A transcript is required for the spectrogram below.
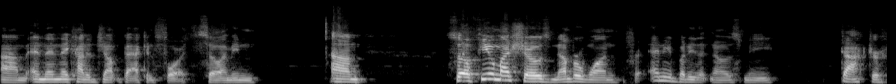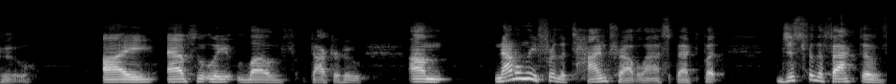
Um, and then they kind of jump back and forth. So I mean, um, so a few of my shows, number one, for anybody that knows me, Doctor Who. I absolutely love Doctor Who. Um, not only for the time travel aspect, but just for the fact of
